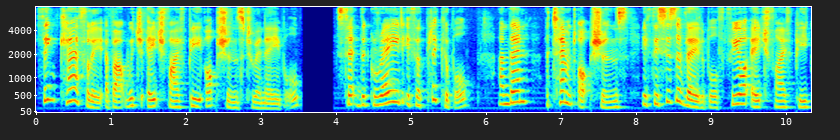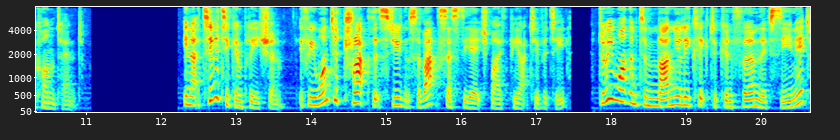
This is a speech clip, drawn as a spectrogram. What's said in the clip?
Think carefully about which H5P options to enable, set the grade if applicable, and then attempt options if this is available for your H5P content. In activity completion, if we want to track that students have accessed the H5P activity, do we want them to manually click to confirm they've seen it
